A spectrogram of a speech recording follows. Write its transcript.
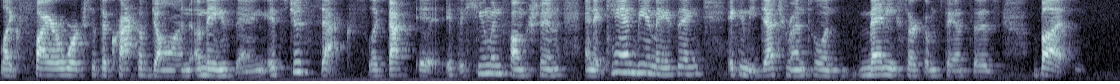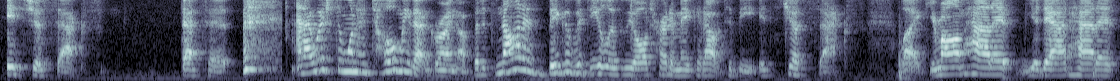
like fireworks at the crack of dawn amazing. It's just sex. Like that's it. It's a human function and it can be amazing. It can be detrimental in many circumstances, but it's just sex. That's it. and I wish someone had told me that growing up, that it's not as big of a deal as we all try to make it out to be. It's just sex. Like, your mom had it, your dad had it,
